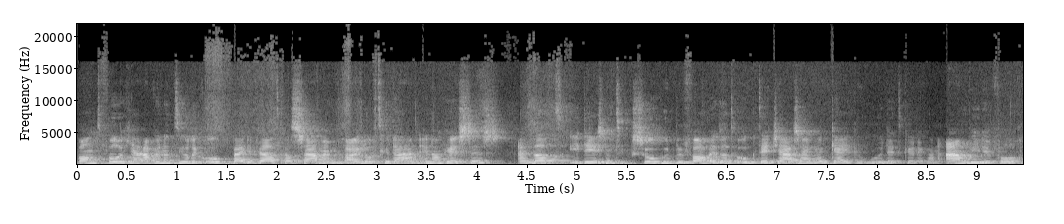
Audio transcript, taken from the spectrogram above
Want vorig jaar hebben we natuurlijk ook bij de Veldkast samen een bruiloft gedaan in augustus. En dat idee is natuurlijk zo goed bevallen dat we ook dit jaar zijn gaan kijken hoe we dit kunnen gaan aanbieden voor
